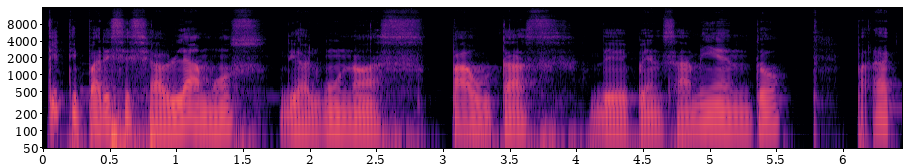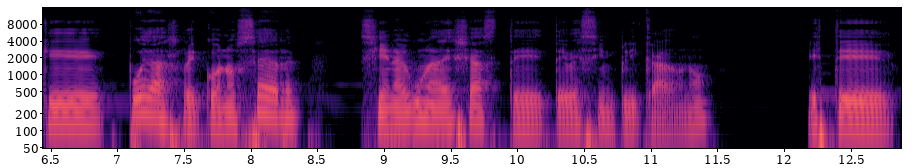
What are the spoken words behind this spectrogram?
¿Qué te parece si hablamos de algunas pautas de pensamiento para que puedas reconocer si en alguna de ellas te, ves implicado, ¿no? Este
